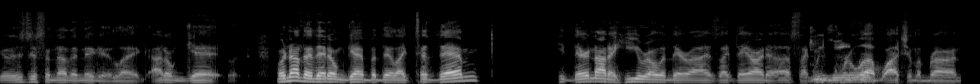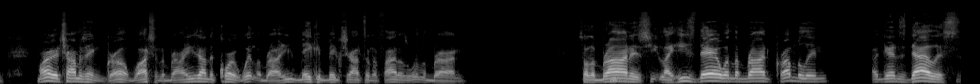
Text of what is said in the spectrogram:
yo, it's just another nigga. Like I don't get, or not that they don't get, but they're like to them, they're not a hero in their eyes like they are to us. Like we grew up watching LeBron. Mario Chalmers ain't grow up watching LeBron. He's on the court with LeBron. He's making big shots in the finals with LeBron. So LeBron is like he's there when LeBron crumbling against Dallas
